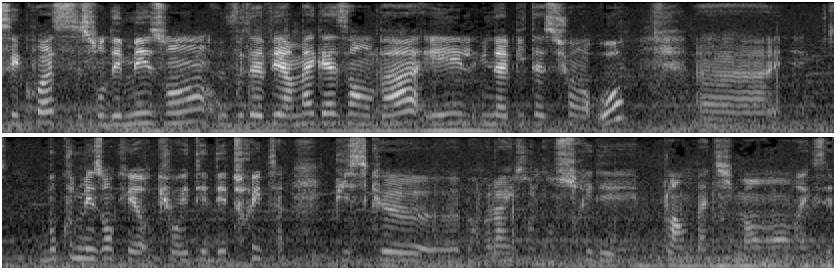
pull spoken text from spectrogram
c'est quoi? Ce sont des maisons où vous avez un magasin en bas et une habitation en haut. Beaucoup de maisons qui, ont été détruites puisque euh, voilà, ils ont construit des, plein de bâtiments, etc.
